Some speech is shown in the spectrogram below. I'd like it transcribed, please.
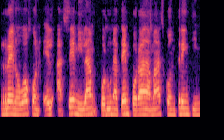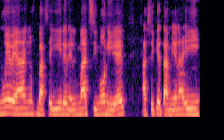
renovó con el AC Milan por una temporada más, con 39 años, va a seguir en el máximo nivel, así que también ahí,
